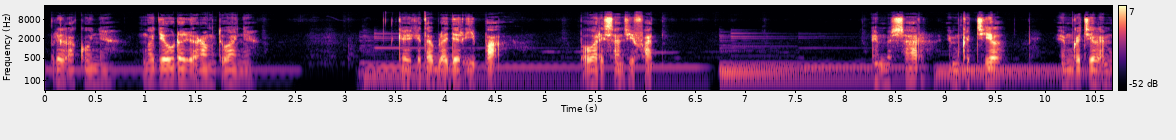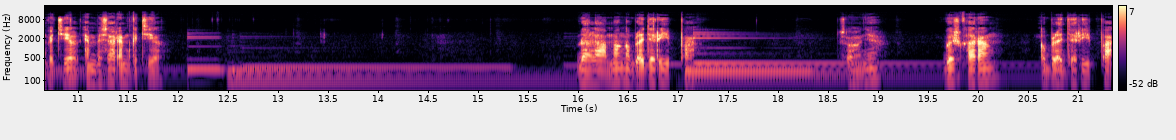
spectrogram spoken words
perilakunya nggak jauh dari orang tuanya. Kayak kita belajar IPA, pewarisan sifat. M besar, M kecil, M kecil, M kecil, M besar, M kecil. Udah lama nggak belajar IPA. Soalnya gue sekarang nggak belajar IPA.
